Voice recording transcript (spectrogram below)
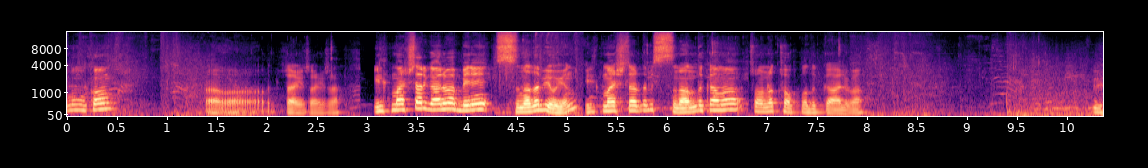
Oğlum Wukong. Bravo. Güzel güzel güzel. İlk maçlar galiba beni sınadı bir oyun. İlk maçlarda bir sınandık ama sonra topladık galiba. Üh.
